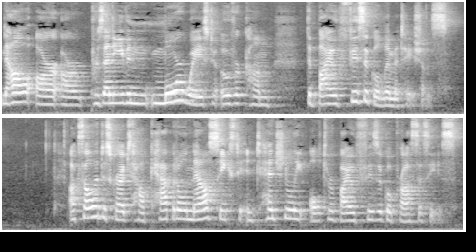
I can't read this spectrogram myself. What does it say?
now are, are presenting even more ways to overcome the biophysical limitations. Oksala describes how capital now seeks to intentionally alter biophysical processes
